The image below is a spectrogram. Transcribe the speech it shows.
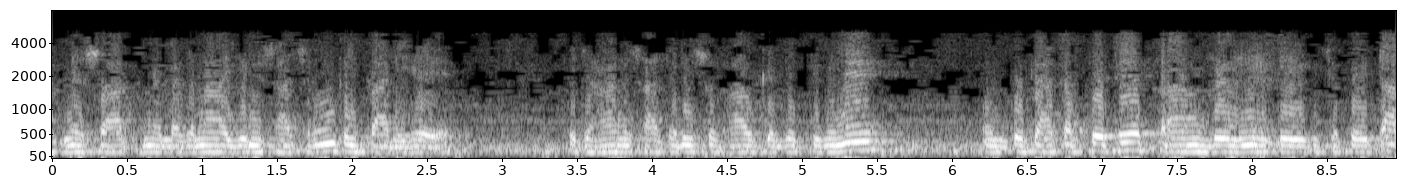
अपने स्वार्थ में लगना, ये निशाचरों का ही कार्य है। तो जहाँ निशाचरी स्वभाव के व्यक्ति मिले, उनको क्या करते थे? प्राण देही के चपेटा,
